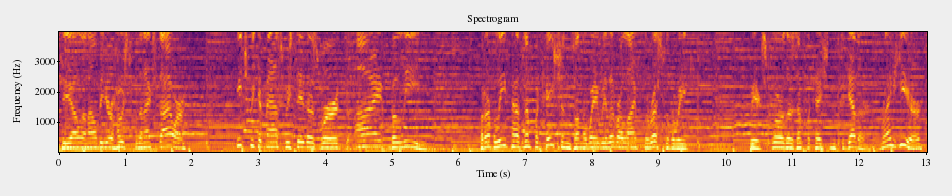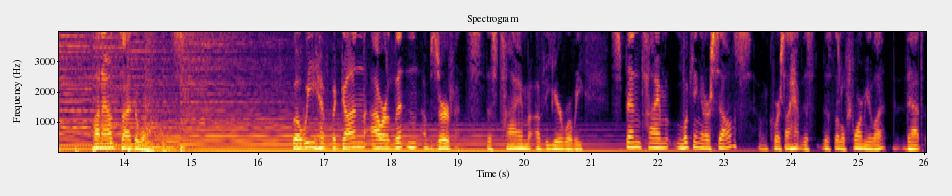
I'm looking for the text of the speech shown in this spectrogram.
I'm TL, and I'll be your host for the next hour. Each week at Mass, we say those words, I believe. But our belief has implications on the way we live our life the rest of the week. We explore those implications together, right here on Outside the Walls. Well, we have begun our Lenten observance, this time of the year where we spend time looking at ourselves. Of course, I have this this little formula that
